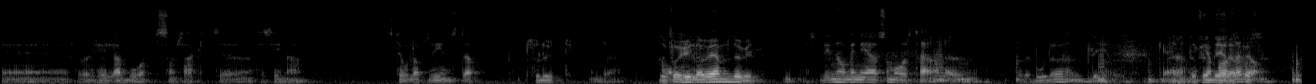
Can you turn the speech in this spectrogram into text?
Eh, får väl hylla båt som sagt eh, för sina storloppsvinster. Absolut. Men det- Du får hylla vem du vill. Måste bli nominerad som årets tränare nu. Ja, det borde väl bli. Okej, jag har inte funderat på. om?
